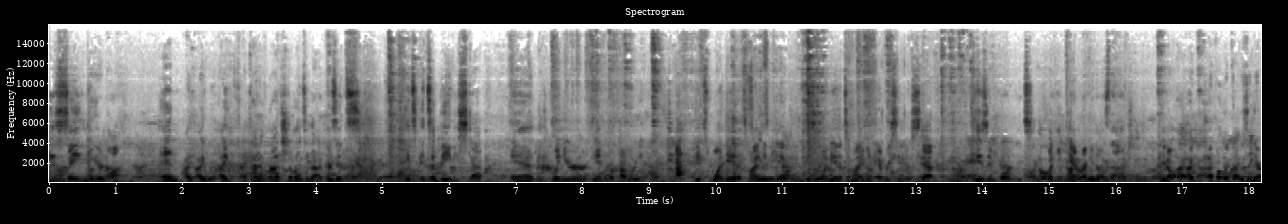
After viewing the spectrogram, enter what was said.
he's saying no, you're not, and I I, I, I kind of latched onto that because it's it's it's a baby step, and when you're in recovery, it's one day at a time, and it's one day at a time, and every single step is important, but he can't recognize that. You know, I, I, I felt like that was in there.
